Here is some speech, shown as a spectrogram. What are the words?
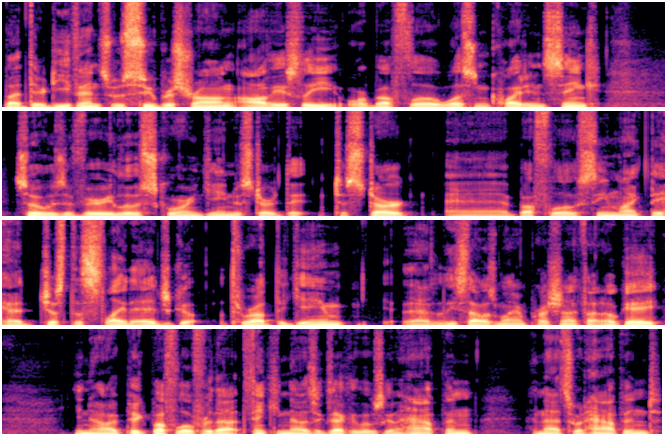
but their defense was super strong, obviously, or Buffalo wasn't quite in sync. So it was a very low scoring game to start the, to start. Uh, Buffalo seemed like they had just a slight edge go, throughout the game. At least that was my impression. I thought, okay, you know, I picked Buffalo for that, thinking that was exactly what was going to happen, and that's what happened.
